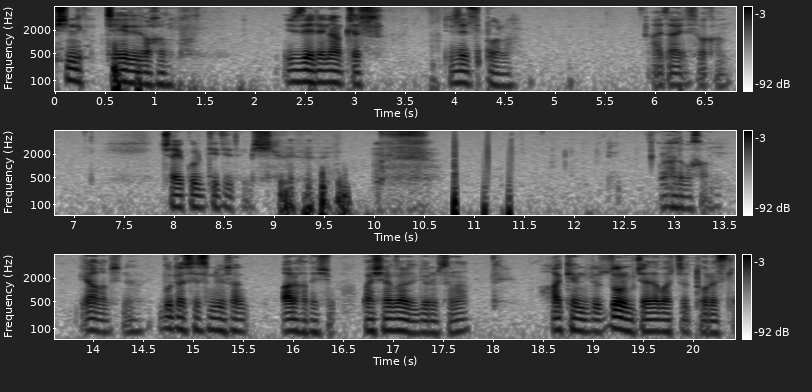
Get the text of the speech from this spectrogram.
Şimdi çekeceğiz bakalım. Rize ile ne yapacağız? Rize Spor'la. Hadi hayırlısı bakalım. Çaykur Didi demiş. Hadi bakalım. Ya Allah bismillah. Burada sesim duyuyorsan arkadaşım başarılar diliyorum sana. Hakem diliyor. Zor mücadele başladı Torres'le.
